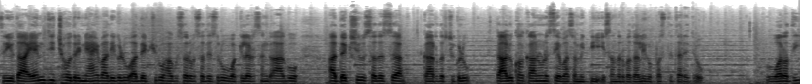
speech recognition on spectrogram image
ಶ್ರೀಯುತ ಎಂಜಿ ಚೌಧರಿ ನ್ಯಾಯವಾದಿಗಳು, ಅಧ್ಯಕ್ಷರು ಹಾಗೂ ಸರ್ವ ಸದಸ್ಯರು, ವಕೀಲರ ಸಂಘ ಹಾಗೂ ಅಧ್ಯಕ್ಷರು, ಸದಸ್ಯ ಕಾರ್ಯದರ್ಶಿಗಳು, ತಾಲೂಕಾ ಕಾನೂನು ಸೇವಾ ಸಮಿತಿ ಈ ಸಂದರ್ಭದಲ್ಲಿ ಉಪಸ್ಥಿತರಿದ್ದರು. ವರದಿ,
